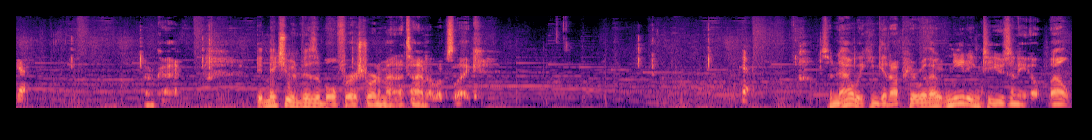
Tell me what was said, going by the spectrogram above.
Yeah, Okay. It makes you invisible for a short amount of time. It looks like. So now we can get up here without needing to use any. Well,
